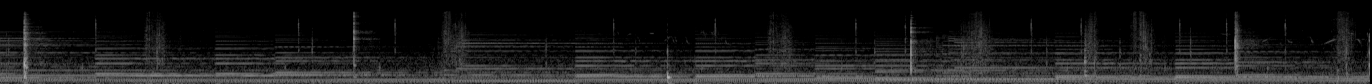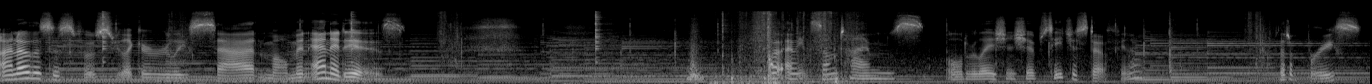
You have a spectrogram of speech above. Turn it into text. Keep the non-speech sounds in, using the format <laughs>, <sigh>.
I know this is supposed to be like a really sad moment, and it is. But, I mean, sometimes old relationships teach us stuff, you know? Is that a brace?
